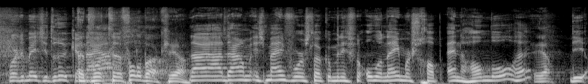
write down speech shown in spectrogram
Het wordt een beetje druk. Het nou wordt ja, volle bak, ja. Nou ja, daarom is mijn voorstel ook een minister van Ondernemerschap en Handel... Hè, ja. die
